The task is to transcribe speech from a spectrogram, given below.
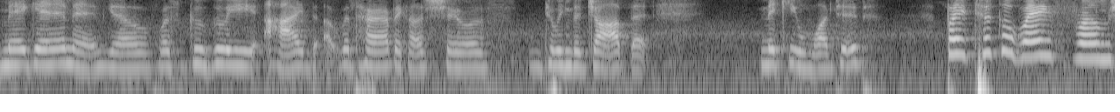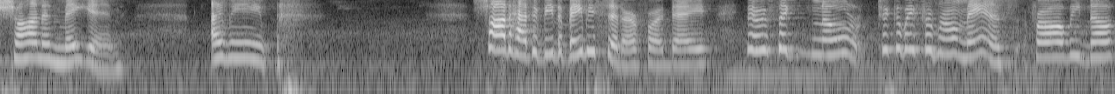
Megan and, you know, was googly eyed with her because she was doing the job that Nikki wanted. But it took away from Sean and Megan. I mean, Sean had to be the babysitter for a day. There was like no took away from romance. For all we know,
